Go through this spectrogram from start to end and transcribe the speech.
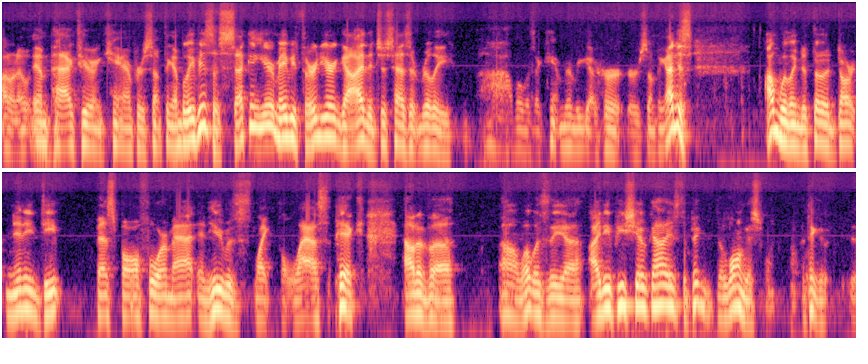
I don't know impact here in camp or something. I believe he's a second year, maybe third year guy that just hasn't really. Ah, what was I can't remember. He got hurt or something. I just I'm willing to throw a dart in any deep best ball format, and he was like the last pick out of uh oh what was the uh, IDP show guys the big the longest one I think uh,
